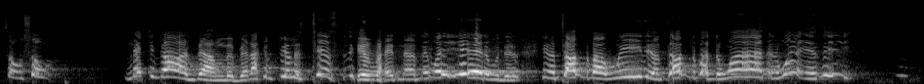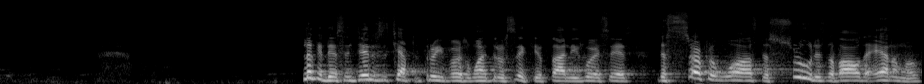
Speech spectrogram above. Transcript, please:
so, so let your guards down a little bit. I can feel his tension here right now. Say, where he headed with this? You know, talking about weed, you know, talking about the wine, and where is he? Look at this in Genesis chapter 3, verse 1 through 6. You'll find these words. It says, The serpent was the shrewdest of all the animals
